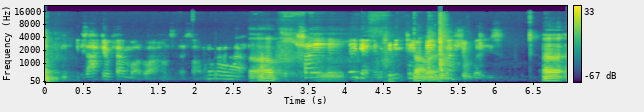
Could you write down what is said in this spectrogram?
Is Akim Fenwar the right answer this time? Oh. Say it again. Can you, can you repeat the question, please? Uh,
